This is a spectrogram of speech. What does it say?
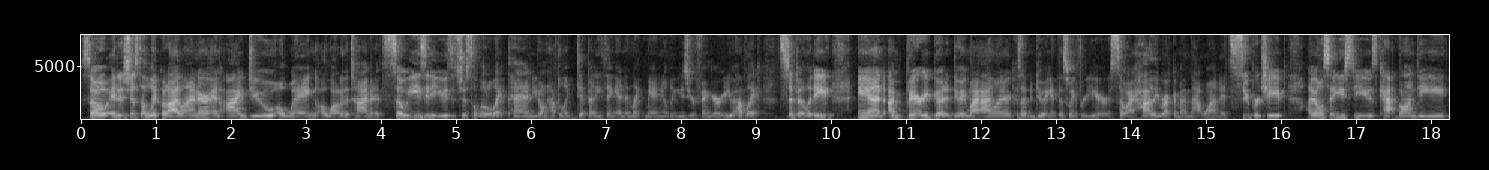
So it is just a liquid eyeliner and I I do a wing a lot of the time and it's so easy to use. It's just a little like pen. You don't have to like dip anything in and like manually use your finger. You have like stability and I'm very good at doing my eyeliner because I've been doing it this way for years. So I highly recommend that one. It's super cheap. I also used to use Kat Von D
